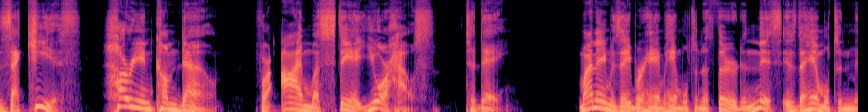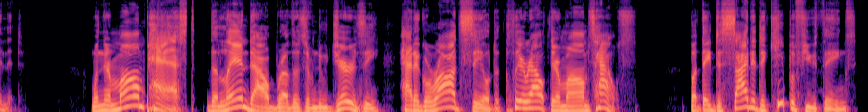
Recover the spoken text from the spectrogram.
Zacchaeus, hurry and come down, for I must stay at your house today. My name is Abraham Hamilton III, and this is the Hamilton Minute. When their mom passed, the Landau brothers of New Jersey had a garage sale to clear out their mom's house. But they decided to keep a few things,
